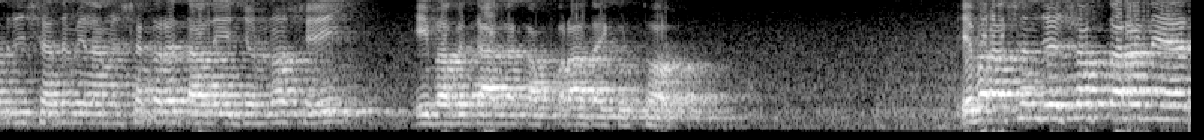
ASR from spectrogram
স্ত্রীর সাথে মেলামেশা করে, তাহলে এর জন্য সেই এইভাবে কাজা কাফারা আদায় করতে হবে। এবার আসেন যে সব কারণের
